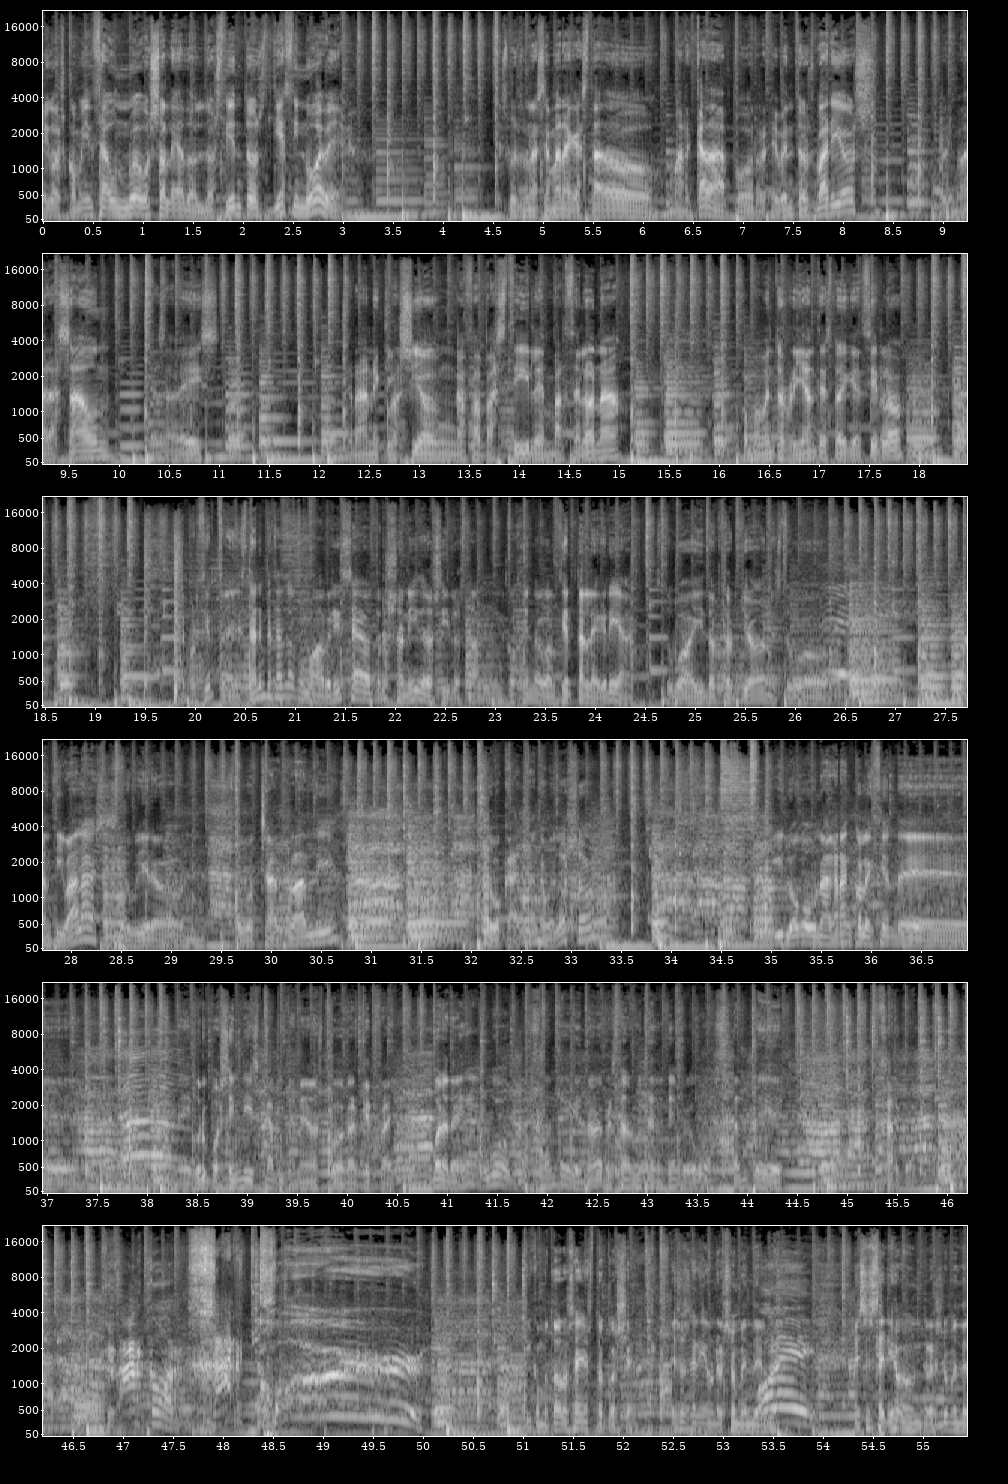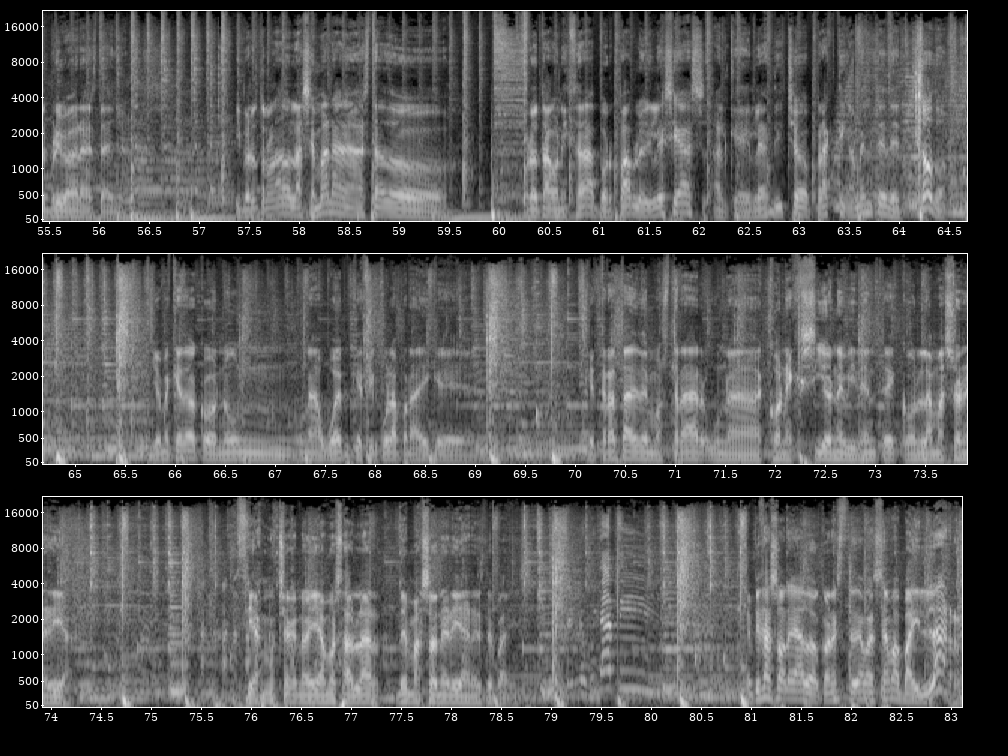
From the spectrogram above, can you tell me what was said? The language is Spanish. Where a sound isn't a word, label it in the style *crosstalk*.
amigos, comienza un nuevo soleado, el 219. Después de una semana que ha estado marcada por eventos varios, Primavera Sound, ya sabéis, gran eclosión gafa pastil en Barcelona, con momentos brillantes, esto hay que decirlo. Que por cierto, están empezando como a abrirse a otros sonidos y lo están cogiendo con cierta alegría. Estuvo ahí Dr. John, estuvo Antibalas, estuvieron, estuvo Charles Bradley, estuvo Caetano Veloso y luego una gran colección de, de grupos indies capitaneados por Arcade Fire. Bueno, también hubo bastante, que no le he prestado mucha atención, pero hubo bastante hardcore. ¡Hardcore! ¡Hardcore! Y como todos los años tocó Shellac. Eso sería un resumen del. *laughs* Eso sería un resumen del primavera de este año. Y por otro lado, la semana ha estado protagonizada por Pablo Iglesias, al que le han dicho prácticamente de todo. Yo me quedo con un- una web que circula por ahí que, que trata de demostrar una conexión evidente con la masonería. *laughs* Hacía mucho que no oíamos hablar de masonería en este país. Empieza soleado con este tema que se llama Bailar.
